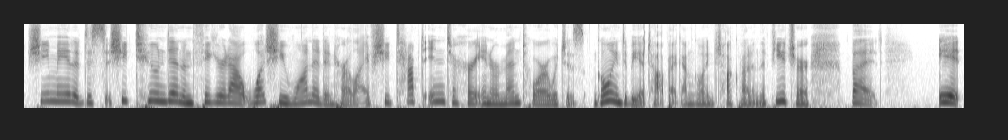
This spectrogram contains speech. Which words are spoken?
She made a decision. She tuned in and figured out what she wanted in her life. She tapped into her inner mentor, which is going to be a topic I'm going to talk about in the future. But it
